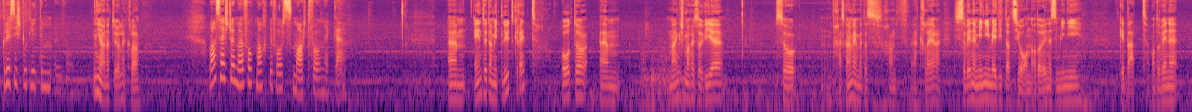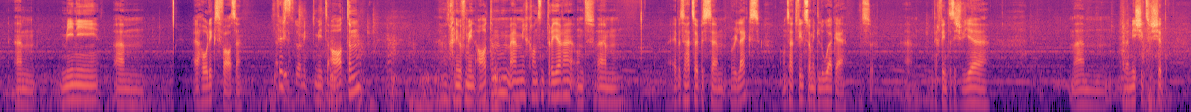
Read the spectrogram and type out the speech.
Grüßest du die Leute im ÖV? Ja, natürlich, klar. Was hast du im ÖV gemacht, bevor es Smartphone hat gegeben? Ähm, entweder mit Leuten geredet oder ähm, manchmal mache ich so wie so ich weiß gar nicht, wie man das kann erklären kann. Das ist so wie eine Mini-Meditation oder wie ein Mini-Gebet oder wie eine ähm, Mini-Erholungsphase. Ähm, das hat viel zu tun mit, mit Atem. Ein bisschen auf meinen Atem äh, mich konzentrieren und ähm, eben, es hat so etwas ähm, Relax und es hat viel so mit Schauen. Also, ähm, ich finde, das ist wie ähm, eine Mischung zwischen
